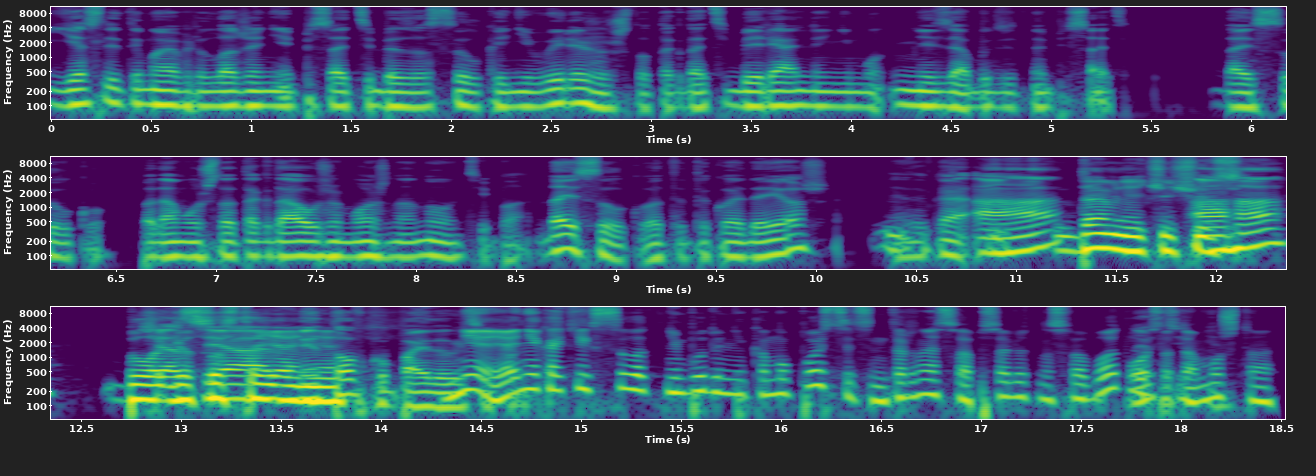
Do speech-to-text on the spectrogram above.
Если ты мое предложение писать тебе за ссылкой не вырежешь, то тогда тебе реально не нельзя будет написать дай ссылку, потому что тогда уже можно, ну, типа, дай ссылку, вот ты такой даешь, я такая, ага, Дай мне чуть-чуть. Ага, сейчас я ментовку пойду. Не, типа. я никаких ссылок не буду никому постить. Интернет абсолютно свободный, Постите. потому что...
